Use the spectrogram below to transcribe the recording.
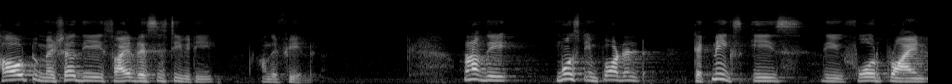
how to measure the soil resistivity on the field. One of the most important techniques is the 4 point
